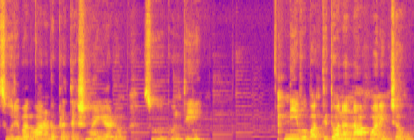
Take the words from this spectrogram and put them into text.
సూర్యభగవానుడు ప్రత్యక్షమయ్యాడు. సూ కుంతి నీవు భక్తితో నన్ను ఆహ్వానించావు.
